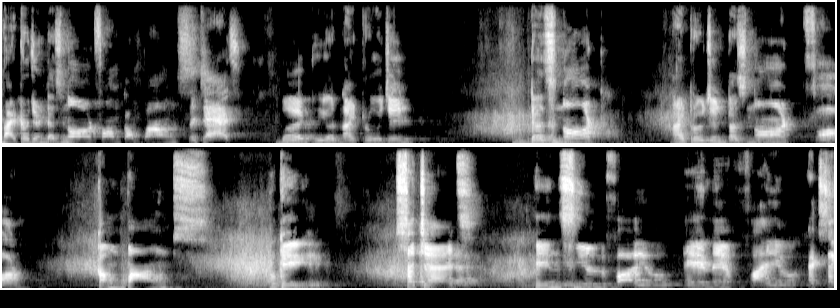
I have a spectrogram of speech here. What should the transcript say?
nitrogen does not form compounds such as, but your nitrogen does not nitrogen does not form compounds okay such as NCl5 NF5 etc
